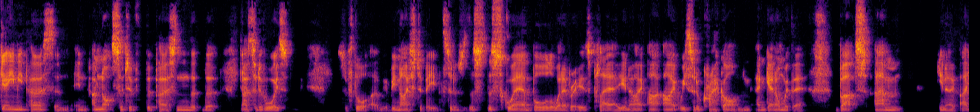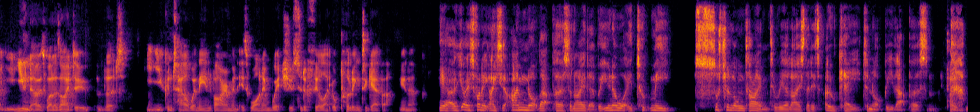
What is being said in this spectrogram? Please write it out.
gamey person in, i'm not sort of the person that that i sort of always sort of thought it'd be nice to be sort of the, the square ball or whatever it is player. You know, I, I, I, we sort of crack on and get on with it. But um, you know, I, you know as well as I do that you can tell when the environment is one in which you sort of feel like you're pulling together. You know. Yeah, it's funny. I, I'm not that person either, but you know what? It took me such a long time to realize that it's okay to not be that person uh,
